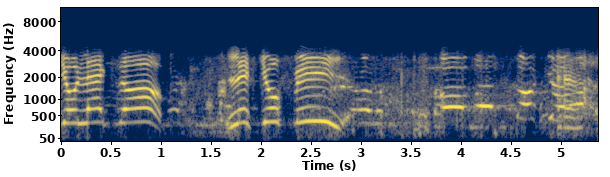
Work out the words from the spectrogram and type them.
your legs up! Lift your feet! Oh, my!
